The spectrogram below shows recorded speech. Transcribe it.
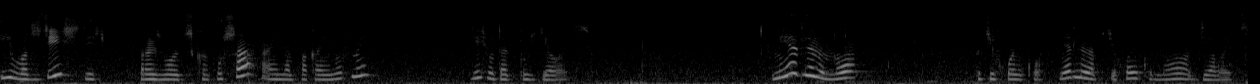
И вот здесь, здесь производятся корпуса, они нам пока не нужны. Здесь вот это пусть делается. Медленно, но потихоньку. Медленно, потихоньку, но делается.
